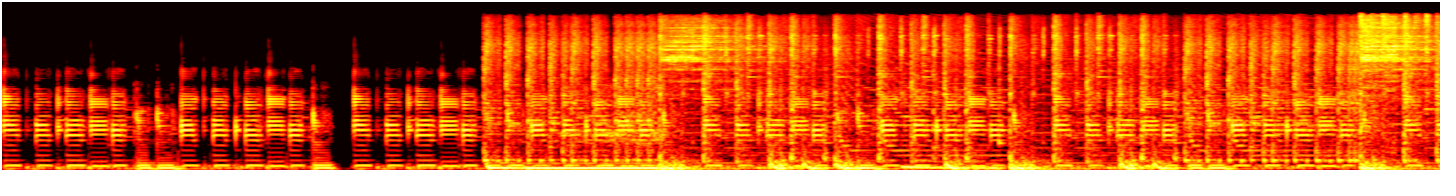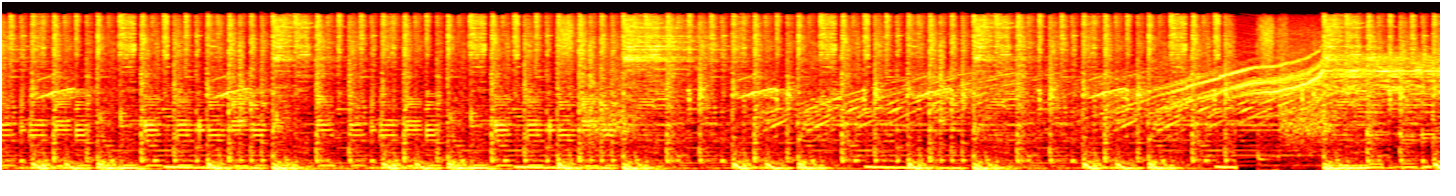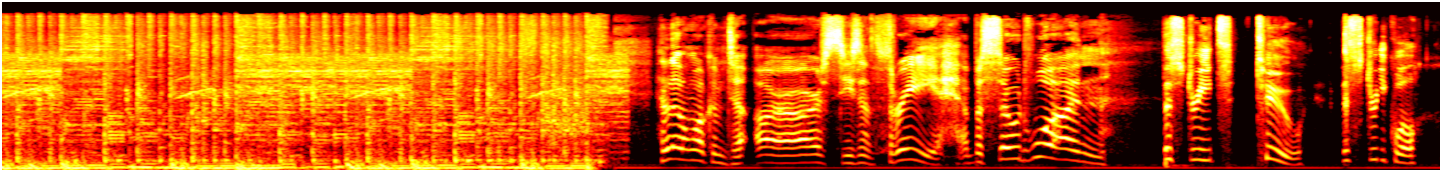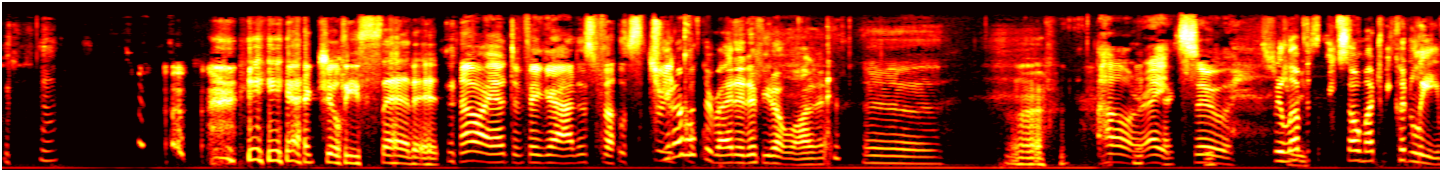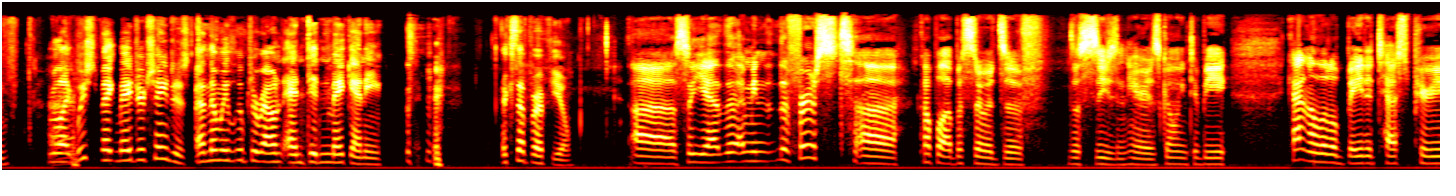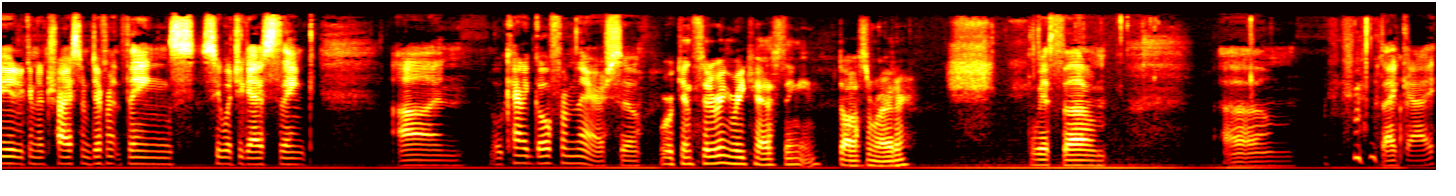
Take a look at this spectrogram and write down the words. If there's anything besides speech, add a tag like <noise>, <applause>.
Hello and welcome to RR Season 3, Episode 1. The Streets 2. The Streetquel. <laughs> he actually said it. Now I have to figure out how to spell Street. You don't have to write it if you don't want it. Uh, Uh, Alright, so We loved it so much we couldn't leave. We're like, we should make major changes. And then we looped around and didn't make any. <laughs> Except for a few. Uh, so yeah, the, I mean, the first uh, couple episodes of this season here is going to be kind of a little beta test period. We're going to try some different things, see what you guys think, uh, and we'll kind of go from there. So we're considering recasting Dawson Ryder with um, um, that guy.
